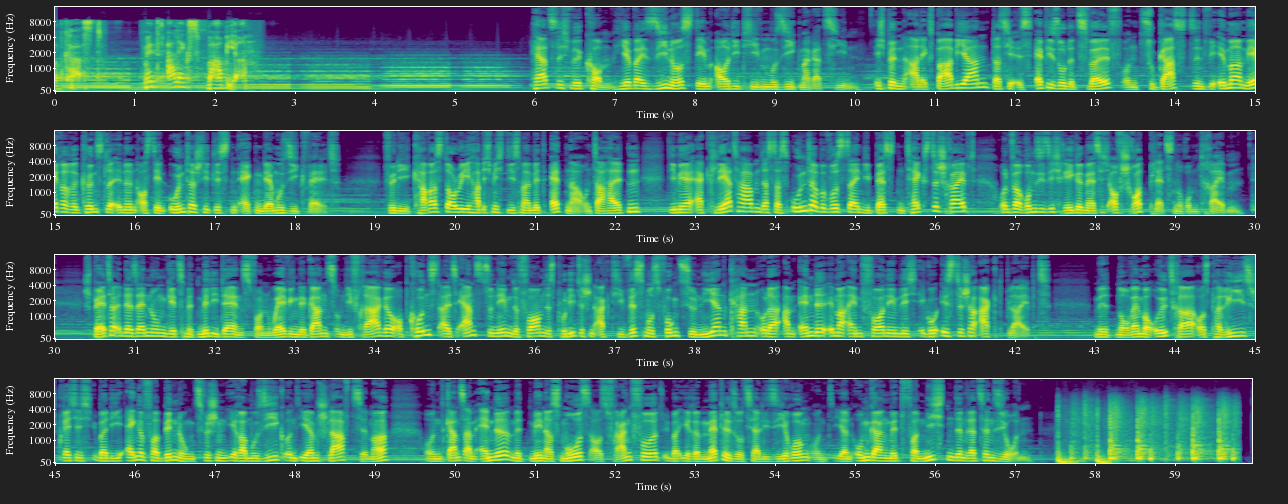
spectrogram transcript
Podcast mit Alex Barbian. Herzlich willkommen hier bei Sinus, dem auditiven Musikmagazin. Ich bin Alex Barbian, das hier ist Episode 12 und zu Gast sind wie immer mehrere KünstlerInnen aus den unterschiedlichsten Ecken der Musikwelt. Für die Coverstory habe ich mich diesmal mit Edna unterhalten, die mir erklärt haben, dass das Unterbewusstsein die besten Texte schreibt und warum sie sich regelmäßig auf Schrottplätzen rumtreiben. Später in der Sendung geht's mit Millie Dance von Waving the Guns um die Frage, ob Kunst als ernstzunehmende Form des politischen Aktivismus funktionieren kann oder am Ende immer ein vornehmlich egoistischer Akt bleibt. Mit November Ultra aus Paris spreche ich über die enge Verbindung zwischen ihrer Musik und ihrem Schlafzimmer und ganz am Ende mit Menas Moos aus Frankfurt über ihre Metal-Sozialisierung und ihren Umgang mit vernichtenden Rezensionen.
